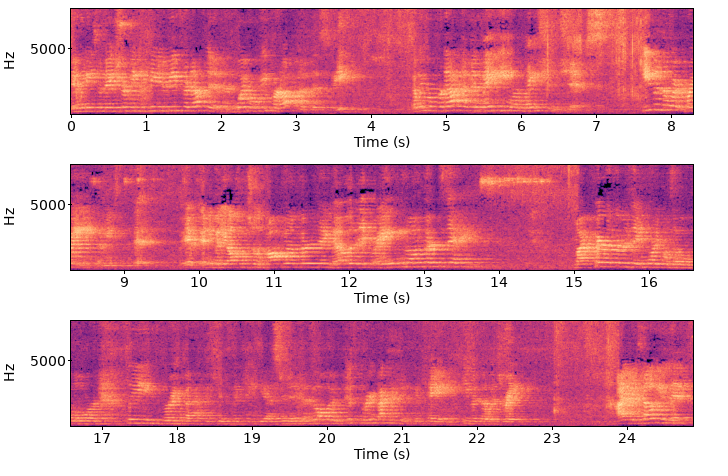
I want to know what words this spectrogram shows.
And we need to make sure we continue to be productive. And boy, were we productive this week. And we were productive in making relationships. Even though it rained. I mean, if anybody else went to the coffee on Thursday, know that it rained on Thursday. My prayer Thursday morning was, oh Lord, please bring back the kids that came yesterday. That's all I just bring back the kids that came, even though it's raining. I can tell you that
